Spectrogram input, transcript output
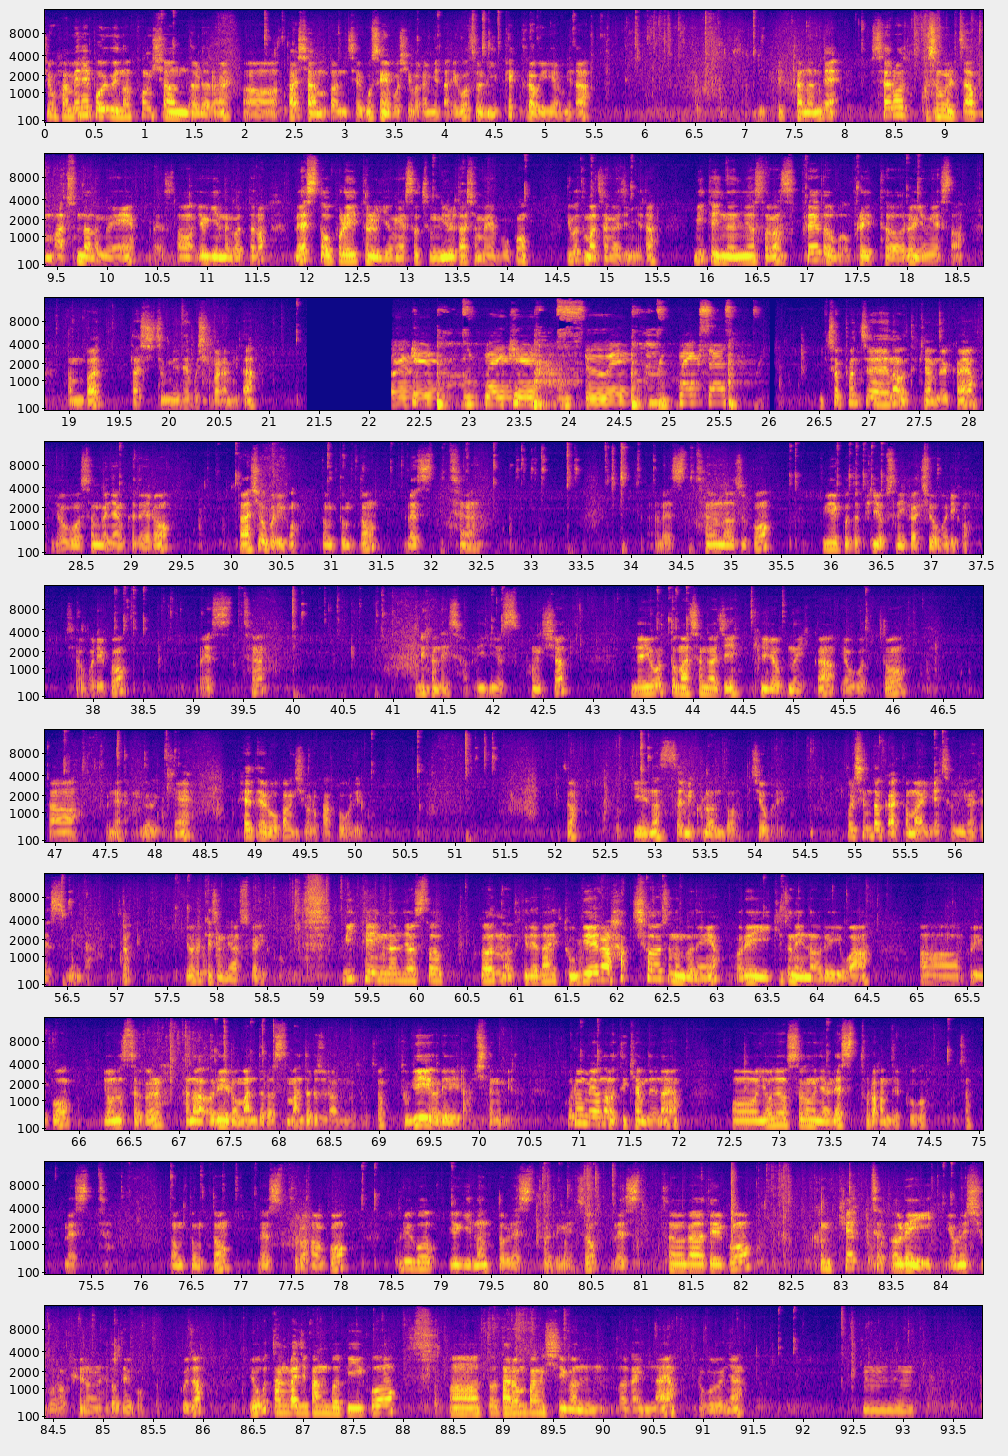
지금 화면에 보이고 있는 function들을 어, 다시 한번 재구성해 보시기 바랍니다. 이것을 refact라고 얘기합니다. refact 하는데 새로 구성을 짜 맞춘다는 거예요. 그래서 여기 있는 것들은 rest operator를 이용해서 정리를 다시 한번 해보고 이것도 마찬가지입니다. 밑에 있는 녀석은 spread operator를 이용해서 한번 다시 정리를 해보시기 바랍니다. 첫 번째는 어떻게 하면 될까요? 요것은 그냥 그대로 다 씌워버리고. 똥똥똥 rest 자, rest 넣어주고 위에 것도 필요 없으니까 지워버리고. 지워버리고 rest 이렇게 하면 되죠 reduce function 근데 이것도 마찬가지. 필요 없으니까 이것도 다 그냥 이렇게 fat arrow 방식으로 바꿔버리고. 그죠? 뒤에는 세미콜론도 지워버리고. 훨씬 더 깔끔하게 정리가 됐습니다. 이렇게 정리할 수가 있고 밑에 있는 녀석은 어떻게 되나요? 두 개를 합쳐주는 거네요. array 기존에 있는 array와 어, 그리고 요 녀석을 하나 array로 만들어서 만들어주라는 거죠. 그죠? 두 개의 array를 합치는 겁니다. 그러면 어떻게 하면 되나요? 어, 요 녀석은 그냥 rest로 하면 될 거고, 그죠? rest, 똥똥똥 rest로 하고 그리고 여기는 또 rest가 되겠죠? rest가 되고 concat array 이런 식으로 표현을 해도 되고 그죠? 요것도 한 가지 방법이고 어, 또 다른 방식은 뭐가 있나요? 요거 그냥? 음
